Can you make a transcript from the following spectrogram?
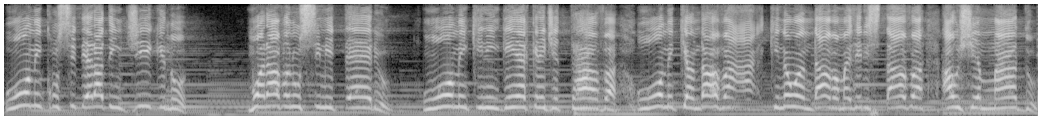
O homem considerado indigno morava num cemitério. Um homem que ninguém acreditava, um homem que andava, que não andava, mas ele estava algemado,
